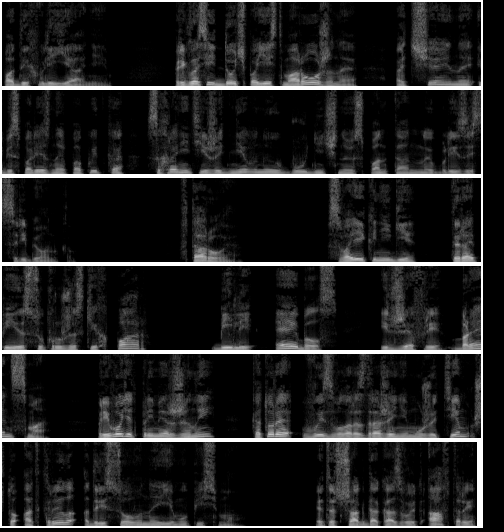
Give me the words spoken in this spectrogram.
под их влиянием. Пригласить дочь поесть мороженое — отчаянная и бесполезная попытка сохранить ежедневную будничную спонтанную близость с ребенком. Второе. В своей книге «Терапия супружеских пар» Билли Эйблс и Джеффри Брэнсма приводит пример жены, которая вызвала раздражение мужа тем, что открыла адресованное ему письмо. Этот шаг доказывают авторы,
